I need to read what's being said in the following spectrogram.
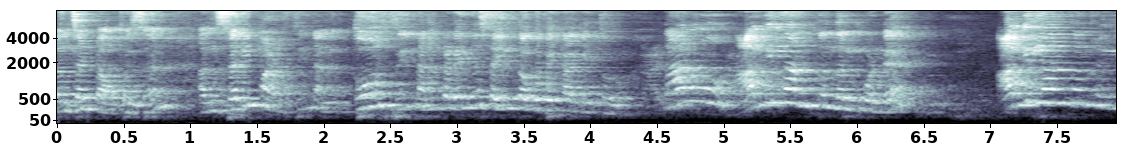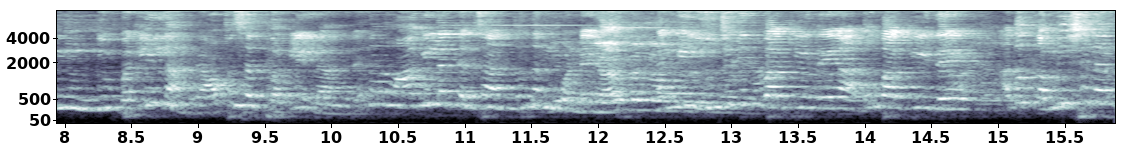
ಕನ್ಸಲ್ಟ್ ಆಫೀಸರ್ ಅದನ್ನ ಸರಿ ಮಾಡಿಸಿ ಬರ್ಲಿಲ್ಲ ಅಂದ್ರೆ ನಾನು ಆಗಿಲ್ಲ ಕೆಲಸ ಅಂತ ಅಂದ್ಕೊಂಡೆ ನನಗೆ ಯುಜಿಟಿದ್ ಬಾಕಿ ಇದೆ ಅದು ಬಾಕಿ ಇದೆ ಅದು ಕಮಿಷನರ್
